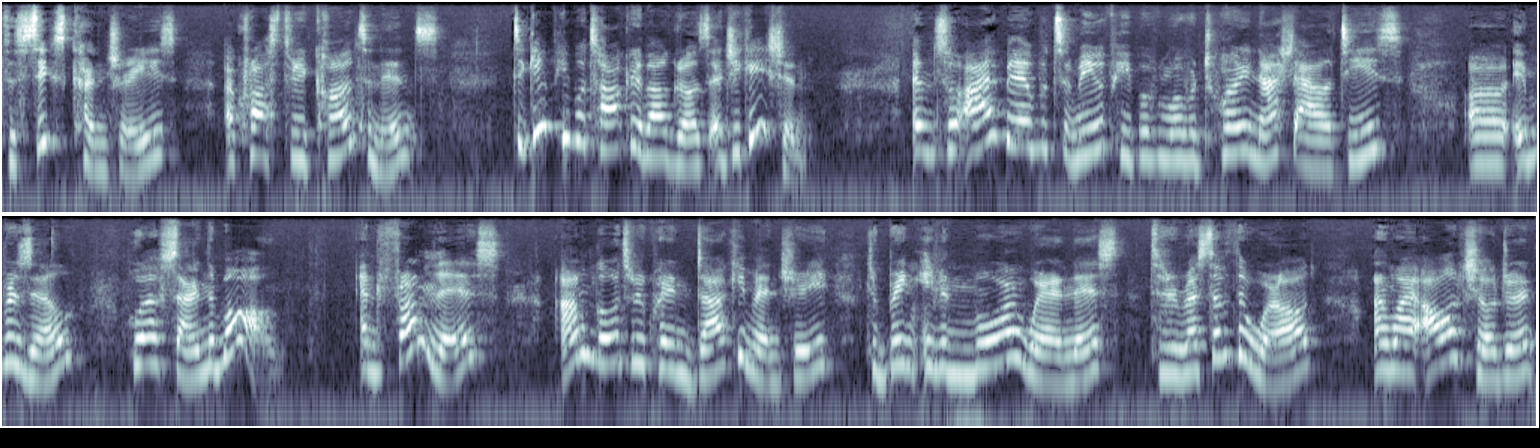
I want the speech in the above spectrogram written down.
to six countries across three continents to get people talking about girls' education. And so I've been able to meet with people from over 20 nationalities uh, in Brazil who have signed the ball. And from this, I'm going to create a documentary to bring even more awareness to the rest of the world on why all children,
